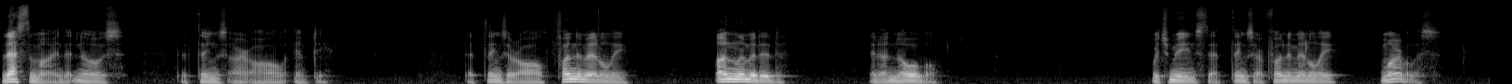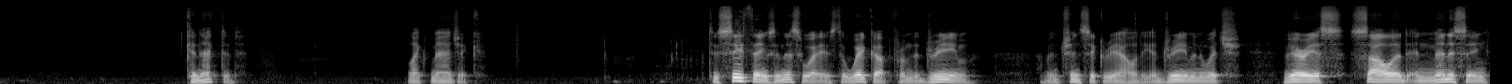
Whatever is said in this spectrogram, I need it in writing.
That's the mind that knows that things are all empty, that things are all fundamentally unlimited and unknowable which means that things are fundamentally marvelous, connected, like magic. To see things in this way is to wake up from the dream of intrinsic reality, a dream in which various solid and menacing,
